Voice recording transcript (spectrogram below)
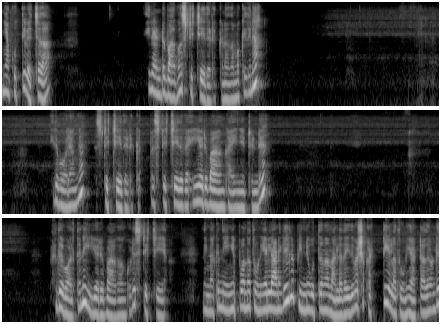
ഞാൻ കുത്തി വെച്ചതാ. ഈ രണ്ട് ഭാഗം സ്റ്റിച്ച് ചെയ്തെടുക്കണം. നമുക്കിതിന് ഇതുപോലെ അങ്ങ് സ്റ്റിച്ച് ചെയ്തെടുക്കുക അപ്പോൾ സ്റ്റിച്ച് ചെയ്ത് ഈ ഒരു ഭാഗം കഴിഞ്ഞിട്ടുണ്ട്. അതുപോലെ തന്നെ ഈ ഒരു ഭാഗം കൂടി സ്റ്റിച്ച് ചെയ്യാം. നിങ്ങൾക്ക് നീങ്ങിപ്പോകുന്ന തുണിയല്ലാണെങ്കിൽ പിന്നെ കുത്തുന്നത് നല്ലതാണ് ഇത് പക്ഷേ കട്ടിയുള്ള തുണിയാട്ടോ. അതുകൊണ്ട്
